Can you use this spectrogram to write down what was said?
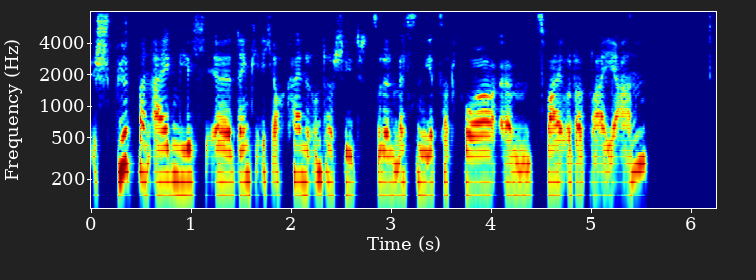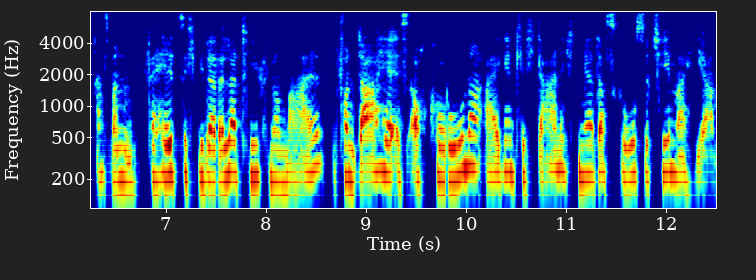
spürt man eigentlich, äh, denke ich, auch keinen Unterschied zu den Messen jetzt hat vor ähm, zwei oder drei Jahren. Also man verhält sich wieder relativ normal. Von daher ist auch Corona eigentlich gar nicht mehr das große Thema hier.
